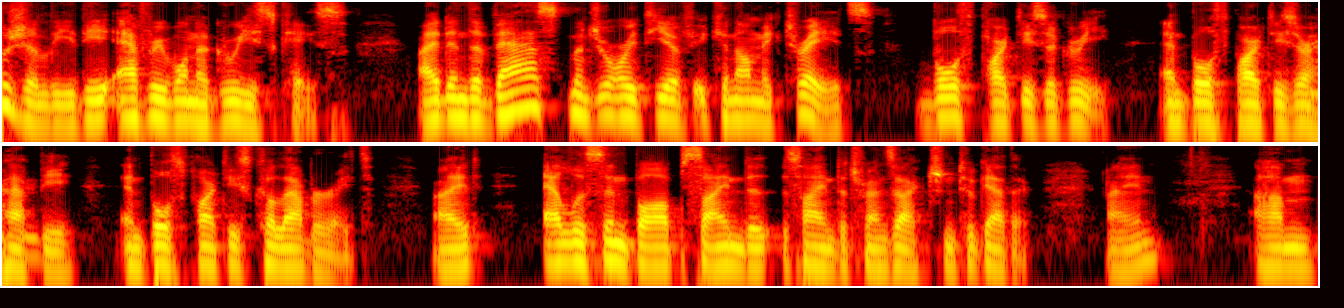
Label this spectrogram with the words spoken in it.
usually the everyone agrees case right in the vast majority of economic trades both parties agree and both parties are mm-hmm. happy and both parties collaborate right alice and bob signed the, signed the transaction together right um,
